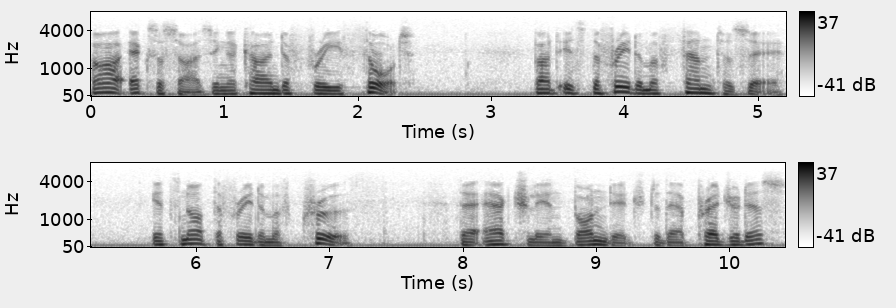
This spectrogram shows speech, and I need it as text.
are exercising a kind of free thought. But it's the freedom of fantasy. It's not the freedom of truth. They're actually in bondage to their prejudice,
